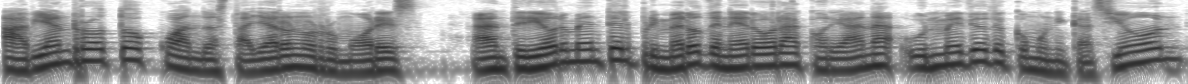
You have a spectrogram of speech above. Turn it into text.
habían roto cuando estallaron los rumores. Anteriormente, el primero de enero, hora coreana, un medio de comunicación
